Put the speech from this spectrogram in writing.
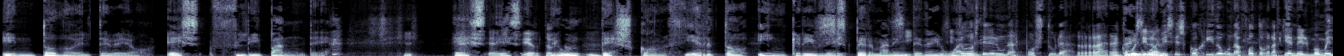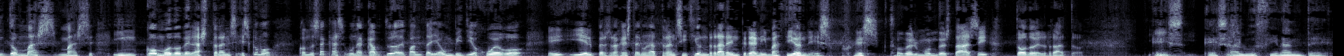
en todo el TVO. Es flipante. Es, Es es cierto. de un desconcierto increíble, es permanente, Sí. da Si igual. todos tienen una postura rara, Da como si igual. hubieses cogido una fotografía en el momento más, más incómodo de las trans. Es como cuando sacas una captura de pantalla a un videojuego eh, y el personaje está en una transición rara entre animaciones. Pues todo el mundo está así todo el rato. Y- Es, es alucinante.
